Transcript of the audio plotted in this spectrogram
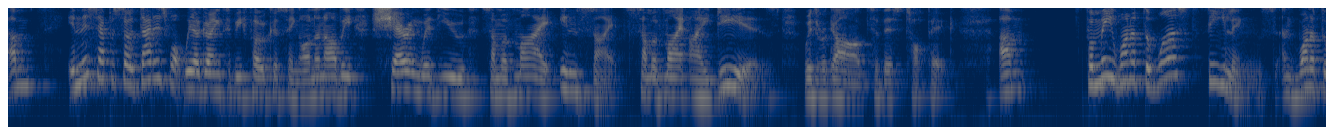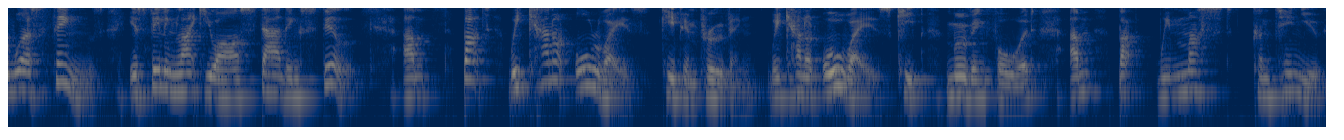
Um, in this episode, that is what we are going to be focusing on, and I'll be sharing with you some of my insights, some of my ideas with regard to this topic. Um, for me, one of the worst feelings and one of the worst things is feeling like you are standing still. Um, but we cannot always keep improving. We cannot always keep moving forward. Um, but we must continue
